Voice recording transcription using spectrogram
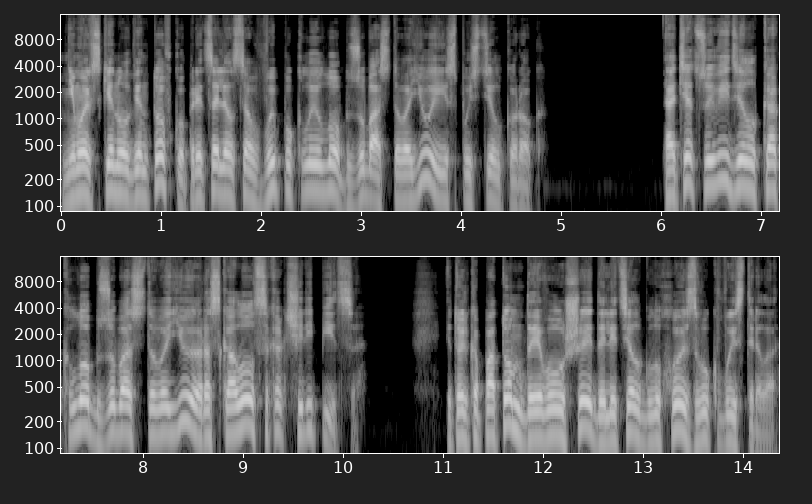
Немой вскинул винтовку, прицелился в выпуклый лоб зубастого Юя и спустил курок. Отец увидел, как лоб зубастого Юя раскололся, как черепица. И только потом до его ушей долетел глухой звук выстрела.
